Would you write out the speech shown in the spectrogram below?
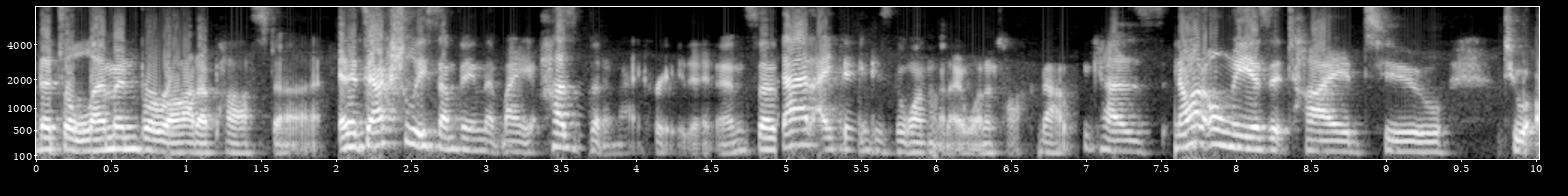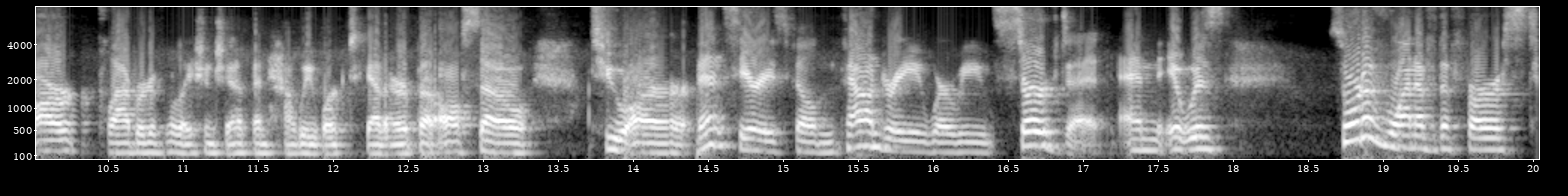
that's a lemon burrata pasta. And it's actually something that my husband and I created. And so that I think is the one that I want to talk about because not only is it tied to to our collaborative relationship and how we work together, but also to our event series Field and Foundry where we served it. And it was sort of one of the first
